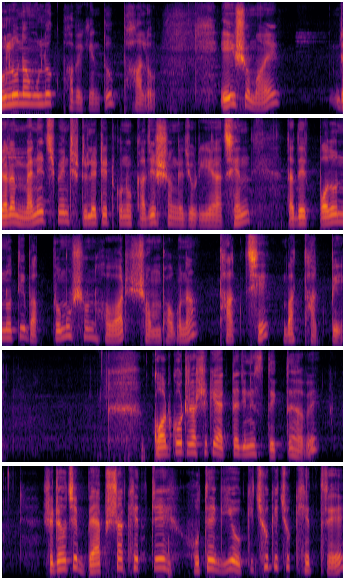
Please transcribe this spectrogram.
তুলনামূলকভাবে কিন্তু ভালো। এই সময় যারা ম্যানেজমেন্ট রিলেটেড কোনো কাজের সঙ্গে জড়িয়ে আছেন, তাদের পদোন্নতি বা প্রমোশন হওয়ার সম্ভাবনা থাকছে বা থাকবে। কর্কট রাশিকে একটা জিনিস দেখতে হবে, সেটা হচ্ছে ব্যবসা ক্ষেত্রে হতে গিয়েও কিছু কিছু ক্ষেত্রে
